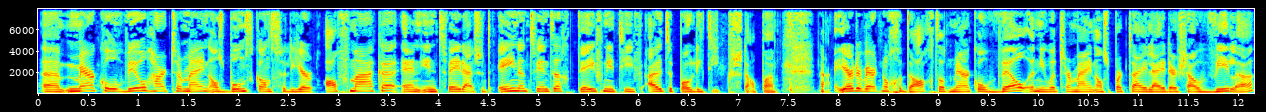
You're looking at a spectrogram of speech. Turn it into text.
Ehm, Merkel wil haar termijn als bondskanselier afmaken... en in 2021 definitief uit de politiek stappen. Nou, eerder werd nog gedacht dat Merkel wel een nieuwe termijn als partij partijleider zou willen.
